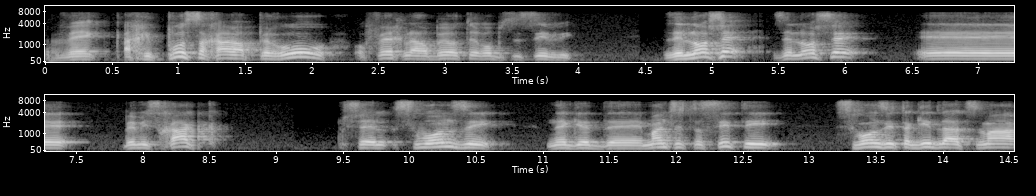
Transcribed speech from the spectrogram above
והחיפוש אחר הפירור הופך להרבה יותר אובססיבי. זה לא ש... זה לא ש... אה, במשחק של סוונזי נגד מנצ'סטר אה, סיטי, סוונזי תגיד לעצמה,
